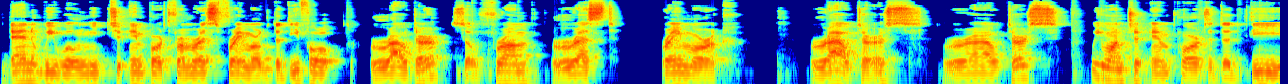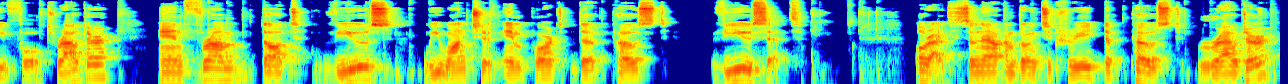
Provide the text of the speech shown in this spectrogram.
Then we will need to import from REST framework the default router. So from REST framework routers, routers, we want to import the default router. And from dot views, we want to import the post view set. All right, so now I'm going to create the post router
